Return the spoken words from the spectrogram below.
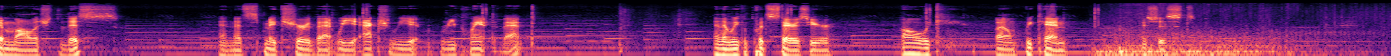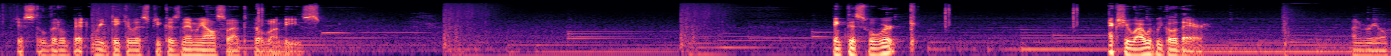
demolish this. And let's make sure that we actually replant that. And then we can put stairs here. Oh, we can. Well, we can. It's just... Just a little bit ridiculous because then we also have to build one of these. Think this will work? Actually, why would we go there? Unreal.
